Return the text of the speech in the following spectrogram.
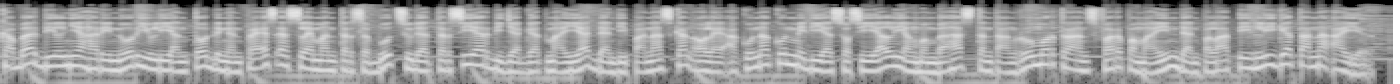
Kabar dealnya Hari Nur Yulianto dengan PSS Sleman tersebut sudah tersiar di jagat maya dan dipanaskan oleh akun-akun media sosial yang membahas tentang rumor transfer pemain dan pelatih Liga Tanah Air.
